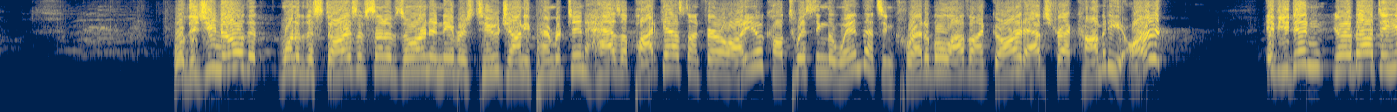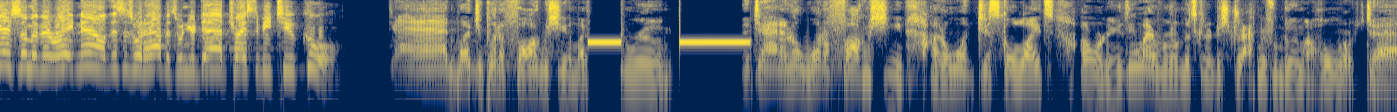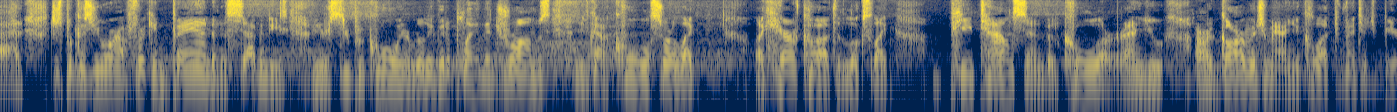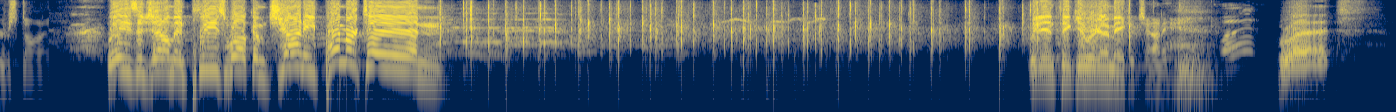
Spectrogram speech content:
Well, did you know that one of the stars of Son of Zorn and Neighbors 2, Johnny Pemberton, has a podcast on Feral Audio called Twisting the Wind? That's incredible avant-garde abstract comedy art. If you didn't, you're about to hear some of it right now. This is what happens when your dad tries to be too cool. Dad, why'd you put a fog machine in my room? Dad, I don't want a fog machine. I don't want disco lights. I don't want anything in my room that's going to distract me from doing my homework, Dad. Just because you were in a freaking band in the 70s and you're super cool and you're really good at playing the drums and you've got a cool sort of like, like haircut that looks like Pete Townshend, but cooler. And you are a garbage man. You collect vintage beer stein. Ladies and gentlemen, please welcome Johnny Pemberton. We didn't think you were going to make it, Johnny. What? What?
